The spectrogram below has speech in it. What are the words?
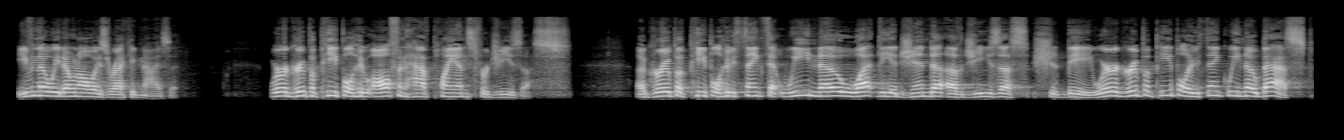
even though we don't always recognize it. We're a group of people who often have plans for Jesus, a group of people who think that we know what the agenda of Jesus should be. We're a group of people who think we know best.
